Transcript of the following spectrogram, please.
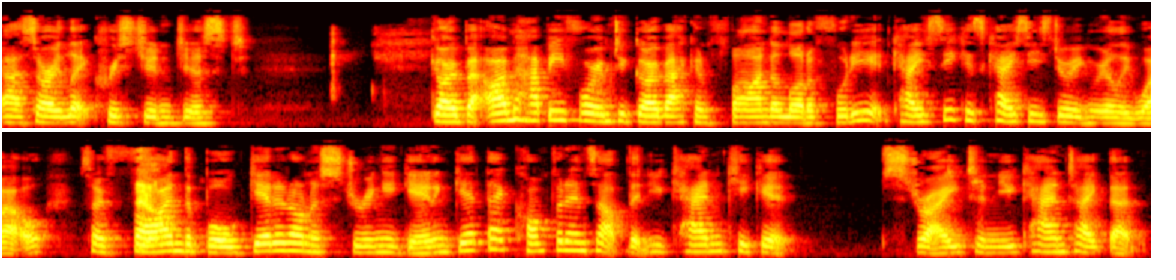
uh, sorry, let Christian just go back. I'm happy for him to go back and find a lot of footy at Casey because Casey's doing really well. So find the ball, get it on a string again, and get that confidence up that you can kick it straight and you can take that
